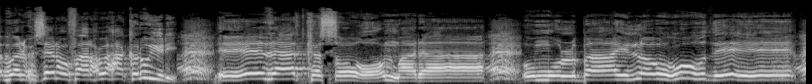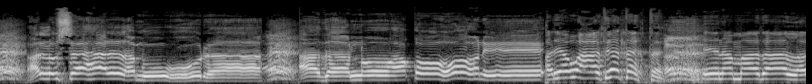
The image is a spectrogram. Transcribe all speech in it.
Abwaan xuseen oo faarax waxaa kaluu yidhi eedaadka soo mara umulbaylowde allow sahallamuura adaanoo aqoone. Aryaa waxaad ka tagtay inamada la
